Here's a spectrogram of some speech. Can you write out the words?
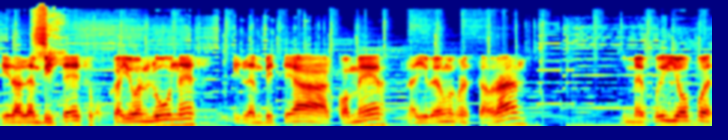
Y la, invité, eso cayó en lunes, y la invité a comer, la llevé a un restaurante, y me fui yo pues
